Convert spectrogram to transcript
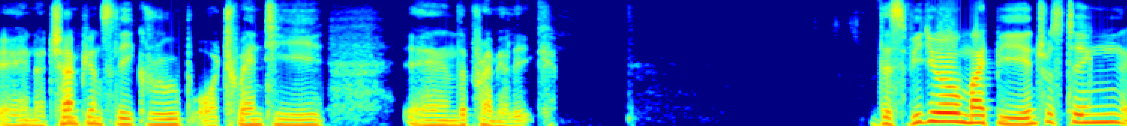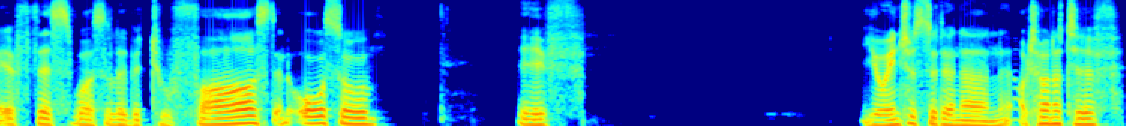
in a Champions League group or 20 in the Premier League. This video might be interesting if this was a little bit too fast and also if you're interested in an alternative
